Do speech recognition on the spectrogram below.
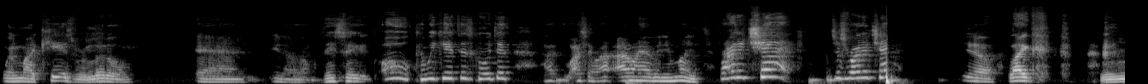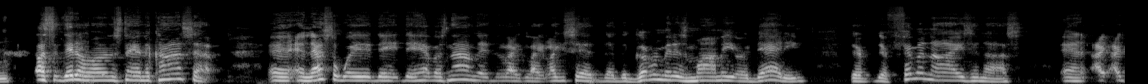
when my kids were little, and you know they say, "Oh, can we get this? Can we get?" I, I said, I, I, don't have any money." Write a check. Just write a check. You know, like mm-hmm. I said, they don't understand the concept, and, and that's the way they, they have us now. They, like like like you said, the, the government is mommy or daddy. They're they're feminizing us, and I, I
